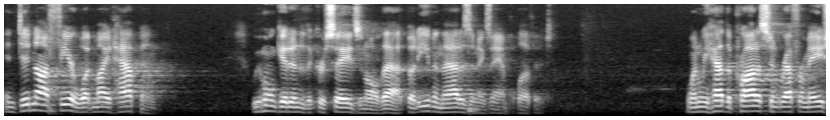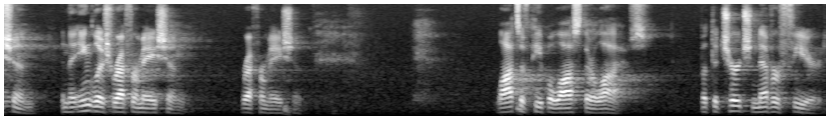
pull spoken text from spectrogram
and did not fear what might happen. We won't get into the Crusades and all that, but even that is an example of it. When we had the Protestant Reformation and the English Reformation, Reformation, lots of people lost their lives, but the church never feared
